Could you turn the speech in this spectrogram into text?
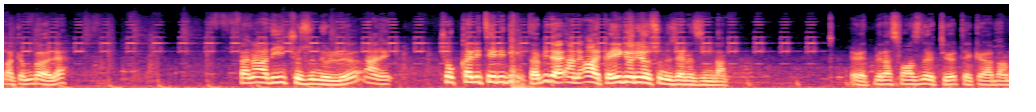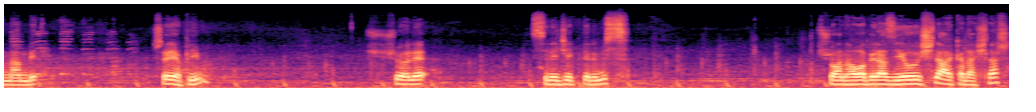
Bakın böyle. Fena değil çözünürlüğü. Yani çok kaliteli değil tabi de hani arkayı görüyorsunuz en azından. Evet biraz fazla ötüyor. Tekrardan ben bir şey yapayım. Şöyle sileceklerimiz. Şu an hava biraz yağışlı arkadaşlar.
